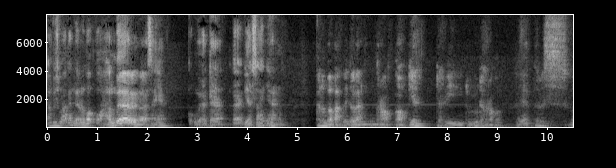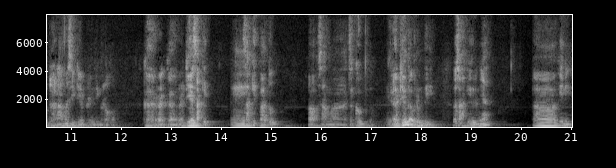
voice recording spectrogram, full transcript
habis makan nggak rokok kok hambar rasanya kok nggak ada kayak biasanya Kalau bapakku itu kan ngerokok, dia dari dulu udah ngerokok. iya Terus udah lama sih dia berhenti ngerokok. Gara-gara dia sakit, hmm. sakit batuk eh, sama ceguk gitu. Ya dia nggak berhenti. Terus akhirnya eh, ini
